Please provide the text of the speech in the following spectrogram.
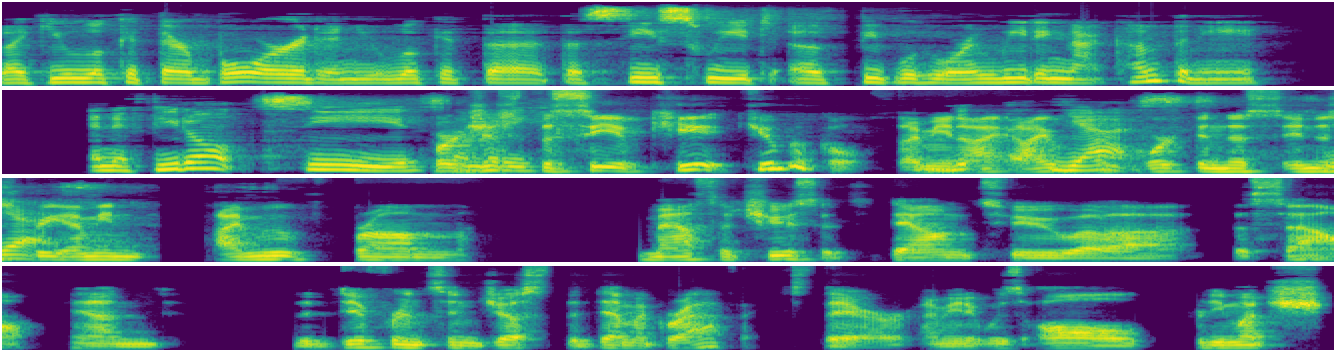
like you look at their board and you look at the the C suite of people who are leading that company. And if you don't see or just the sea of cubicles, I mean, I, I yes. worked in this industry. Yes. I mean, I moved from Massachusetts down to uh, the South, and the difference in just the demographics there. I mean, it was all pretty much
